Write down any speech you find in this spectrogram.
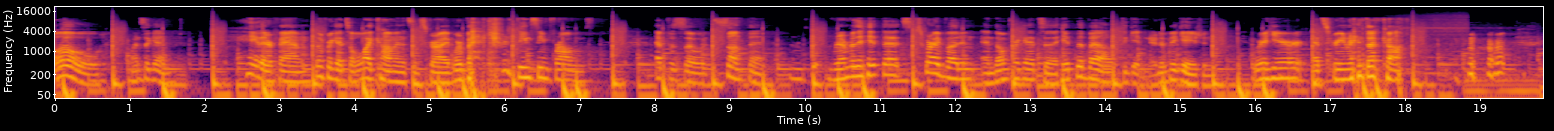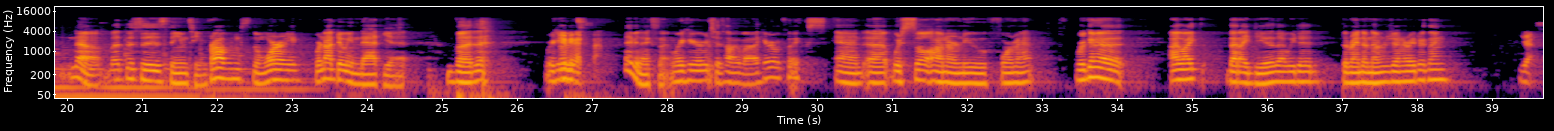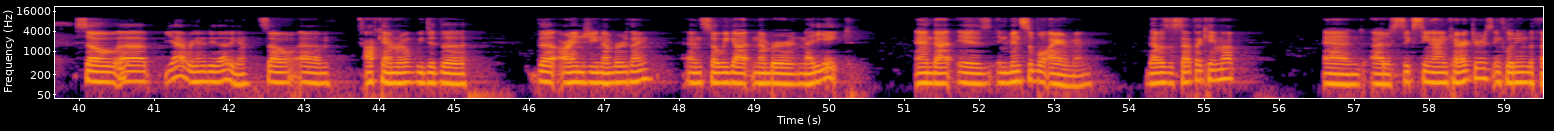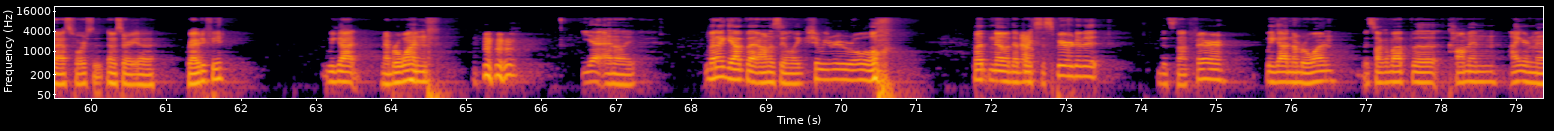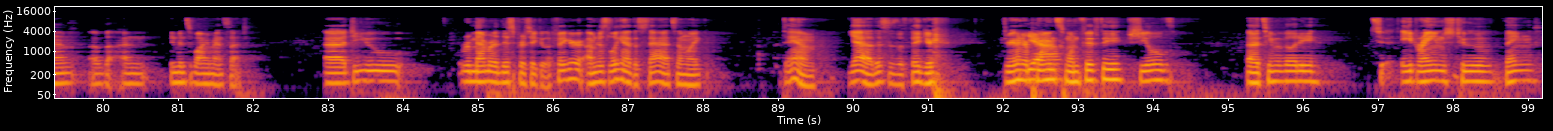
Hello, once again. Hey there, fam. Don't forget to like, comment, and subscribe. We're back for Theme Team Problems. Episode something. Remember to hit that subscribe button and don't forget to hit the bell to get notifications. We're here at screenrant.com. no, but this is Theme Team Problems. Don't worry, we're not doing that yet. But uh, we're here. Maybe next time. Maybe next time. We're here to talk about HeroClix, and uh, we're still on our new format. We're gonna. I like that idea that we did the random number generator thing. Yes. So uh, yeah, we're gonna do that again. So um, off camera, we did the the RNG number thing, and so we got number ninety eight, and that is Invincible Iron Man. That was a set that came up, and out of sixty nine characters, including the Fast Forces, I'm sorry, uh, Gravity Feed, we got number one. Yeah, and like when I got that, honestly, I'm like, should we re-roll? but no, that No. breaks the spirit of it. That's not fair. We got number one. Let's talk about the common Iron Man of the an Invincible Iron Man set. Uh, do you remember this particular figure? I'm just looking at the stats. I'm like, damn, yeah, this is the figure. 300 Yeah. points, 150 shield, uh, team ability, two, eight range, two things.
